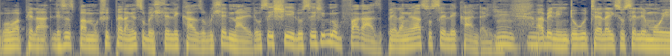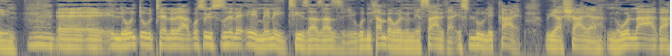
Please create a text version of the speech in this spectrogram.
ngoba phela lesi sibhamu kusho phela ngesobe hlela ikhazi obuhleli naye useshila useshila unobufakazi phela ngeke asusele ekhanda nje abe nentukuthela isusele emoyeni. Eh eh leyo ntukuthelo yakho suyisusele ezimene ezithiza azaziyo ukuthi mhlambe wena unesandla esilule ekhaya uyashaya nolaka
